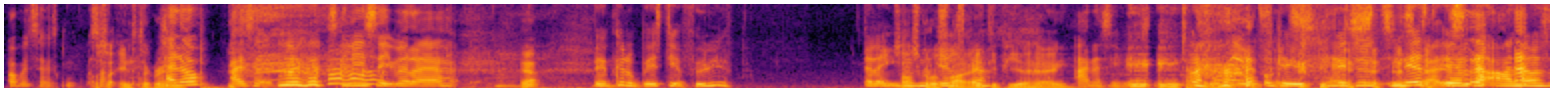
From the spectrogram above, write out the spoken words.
op i tasken. Og Og så, så Instagram. Hallo? Altså, skal lige se, hvad der er. Hvem kan du bedst i at følge? Er der en, Så du skal du sådan svare rigtig piger her, ikke? Anders. Tak for. Okay, hvis du næst efter Anders.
